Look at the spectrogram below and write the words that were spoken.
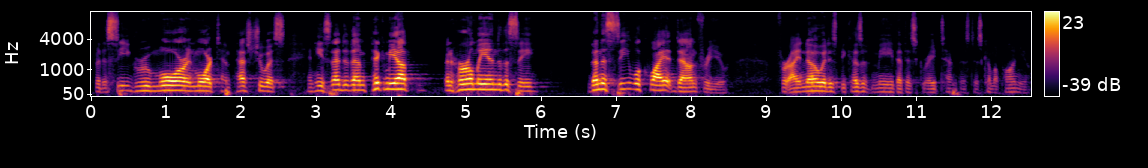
For the sea grew more and more tempestuous, and he said to them, Pick me up and hurl me into the sea. Then the sea will quiet down for you for I know it is because of me that this great tempest has come upon you.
